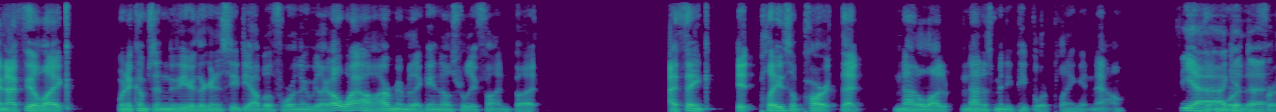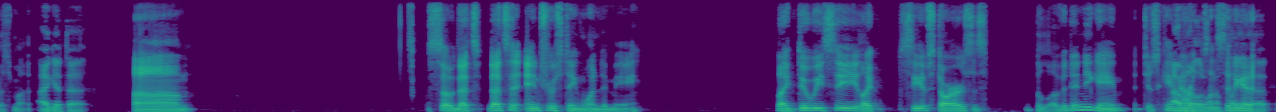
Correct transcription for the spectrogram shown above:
and I feel like when it comes into the year, they're going to see Diablo 4 and they're going to be like, oh, wow, I remember that game. That was really fun. But I think it plays a part that not a lot of, not as many people are playing it now. Yeah, I get that. First month. I get that. Um, so that's that's an interesting one to me. Like, do we see like Sea of Stars is beloved indie game? It just came I out. Really so sitting at that.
